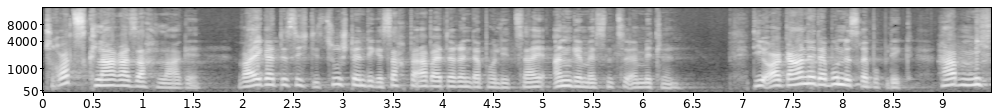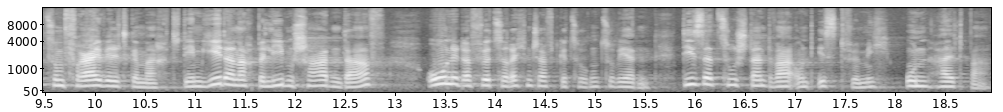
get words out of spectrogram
Trotz klarer Sachlage weigerte sich die zuständige Sachbearbeiterin der Polizei angemessen zu ermitteln. Die Organe der Bundesrepublik haben mich zum Freiwild gemacht, dem jeder nach Belieben schaden darf, ohne dafür zur Rechenschaft gezogen zu werden. Dieser Zustand war und ist für mich unhaltbar.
